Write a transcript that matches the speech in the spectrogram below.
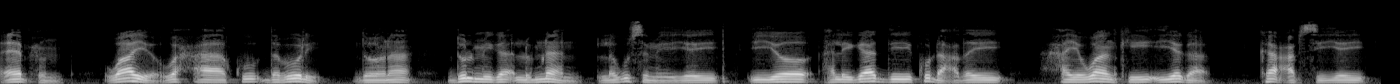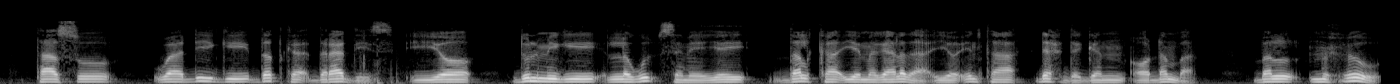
ceeb xun. Waayo waxaa ku dabooli doona dulmiga lubnaan lagu sameeyey iyo haligaaddii ku dhacday xayawaankii iyaga ka cabsiiyey. Taasu waa dhiiggii dadka daraaddiis iyo dulmigii lagu sameeyey dalka iyo magaalada iyo inta dhex deggan oo dhanba bal muxuu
